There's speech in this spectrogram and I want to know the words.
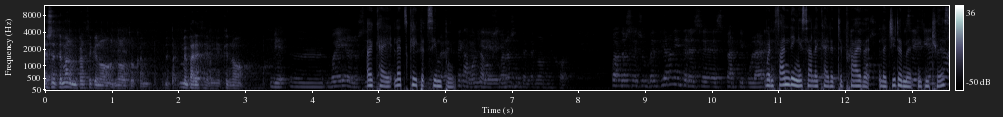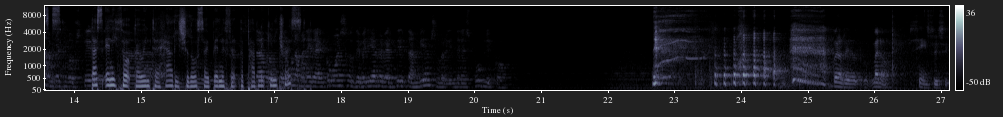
Ese tema me parece que no, no lo tocan. Me parece a que no. Okay, let's keep it simple. When funding is allocated to private, legitimate interests, does any thought go into how this should also benefit the public interest? bueno, sí. Sí,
